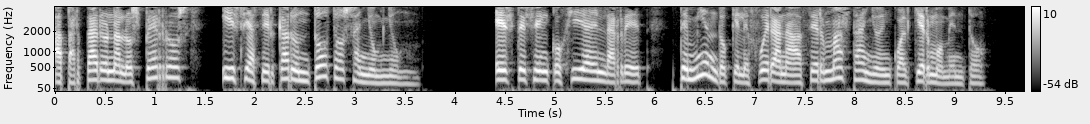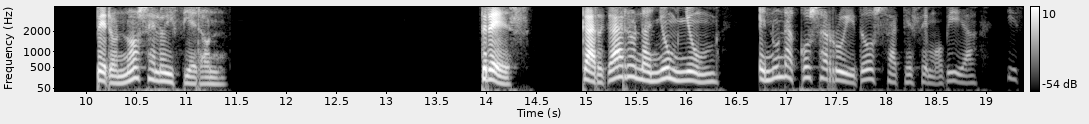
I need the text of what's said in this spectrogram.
Apartaron a los perros y se acercaron todos a ñum ñum. Este se encogía en la red, temiendo que le fueran a hacer más daño en cualquier momento. Pero no se lo hicieron. 3. Cargaron a ñum ñum en una cosa ruidosa que se movía y se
